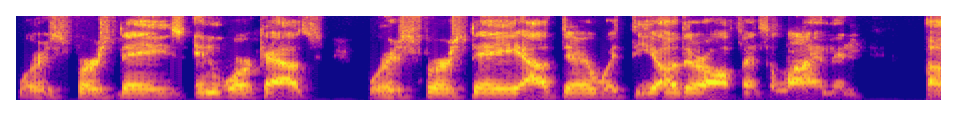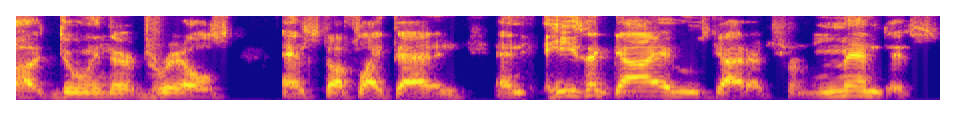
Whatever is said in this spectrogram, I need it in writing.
were his first days in workouts, were his first day out there with the other offensive linemen uh, doing their drills and stuff like that. And and he's a guy who's got a tremendous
